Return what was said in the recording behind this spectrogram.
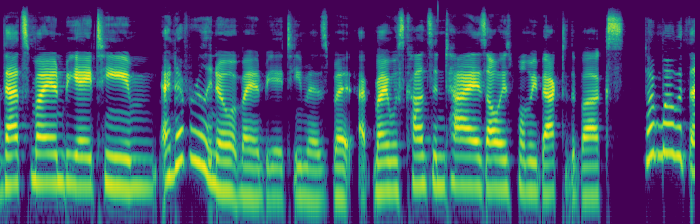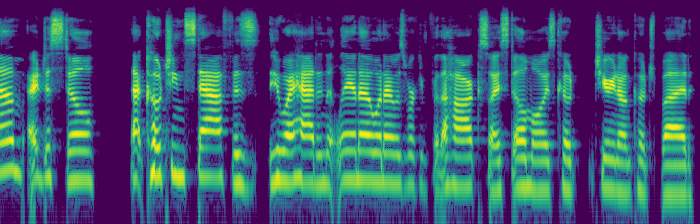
That's my NBA team. I never really know what my NBA team is, but my Wisconsin ties always pull me back to the Bucks. I'm going with them. I just still that coaching staff is who I had in Atlanta when I was working for the Hawks, so I still am always co- cheering on Coach Bud.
